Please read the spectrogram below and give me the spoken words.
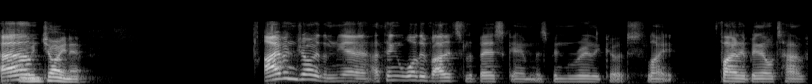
Are you Um, enjoying it? I've enjoyed them. Yeah, I think what they've added to the base game has been really good. Like finally being able to have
